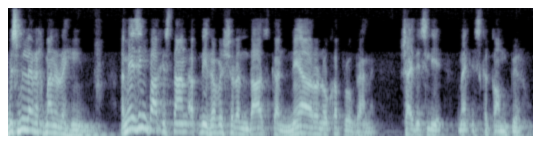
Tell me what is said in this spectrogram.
रहीम अमेजिंग पाकिस्तान अपनी रविश और अंदाज का नया और अनोखा प्रोग्राम है। शायद इसलिए मैं इसका कॉम्पेयर हूँ।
